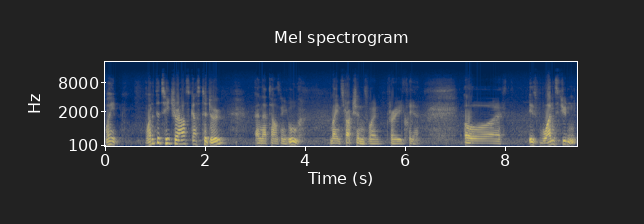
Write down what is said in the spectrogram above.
wait, what did the teacher ask us to do? And that tells me, ooh, my instructions weren't very clear. Or is one student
